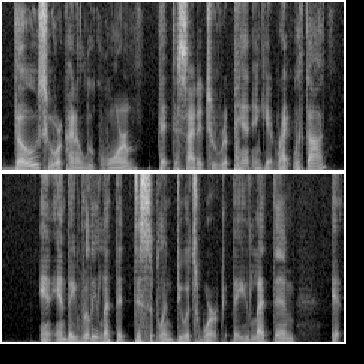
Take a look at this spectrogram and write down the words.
those who were kind of lukewarm that decided to repent and get right with God. And, and they really let the discipline do its work. They let them it,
